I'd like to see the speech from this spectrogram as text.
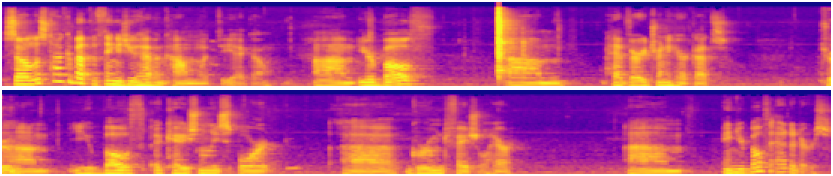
so let's talk about the things you have in common with Diego. Um, you're both um, have very trendy haircuts. True. Um, you both occasionally sport uh, groomed facial hair. Um, and you're both editors.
